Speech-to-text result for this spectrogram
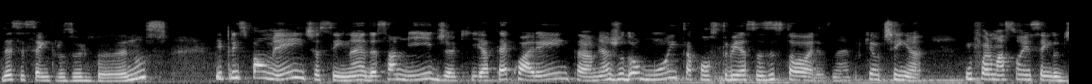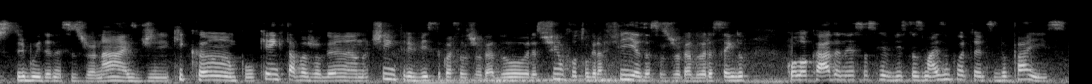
desses centros urbanos e principalmente assim, né, dessa mídia que até 40 me ajudou muito a construir essas histórias, né? Porque eu tinha informações sendo distribuídas nesses jornais de que campo, quem que estava jogando, tinha entrevista com essas jogadoras, tinham fotografias dessas jogadoras sendo colocadas nessas revistas mais importantes do país.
